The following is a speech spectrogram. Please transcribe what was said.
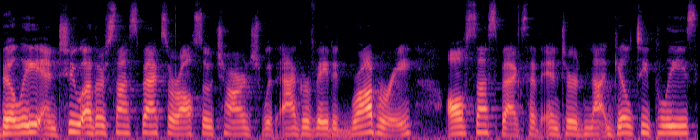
Billy and two other suspects are also charged with aggravated robbery. All suspects have entered not guilty pleas.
